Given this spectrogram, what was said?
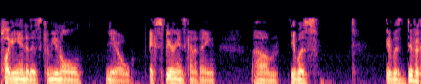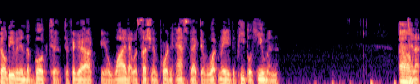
plugging into this communal, you know, experience kind of thing, um, it was it was difficult even in the book to to figure out you know why that was such an important aspect of what made the people human. Um, and I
